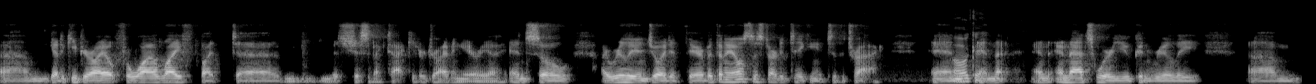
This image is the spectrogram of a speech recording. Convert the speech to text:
Um, you got to keep your eye out for wildlife, but uh, it's just spectacular driving area, and so I really enjoyed it there. But then I also started taking it to the track, and oh, okay. and that, and and that's where you can really um,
